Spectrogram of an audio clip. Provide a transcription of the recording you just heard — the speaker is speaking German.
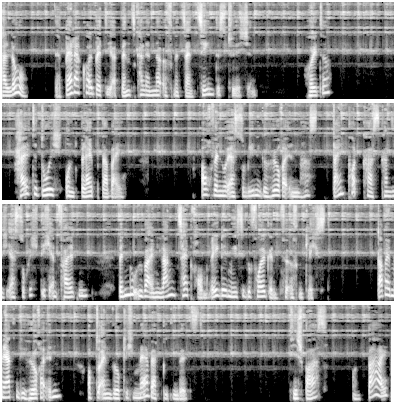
Hallo, der Better Call Betty Adventskalender öffnet sein zehntes Türchen. Heute halte durch und bleib dabei. Auch wenn du erst so wenige HörerInnen hast, dein Podcast kann sich erst so richtig entfalten, wenn du über einen langen Zeitraum regelmäßige Folgen veröffentlichst. Dabei merken die HörerInnen, ob du einen wirklichen Mehrwert bieten willst. Viel Spaß und bye!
